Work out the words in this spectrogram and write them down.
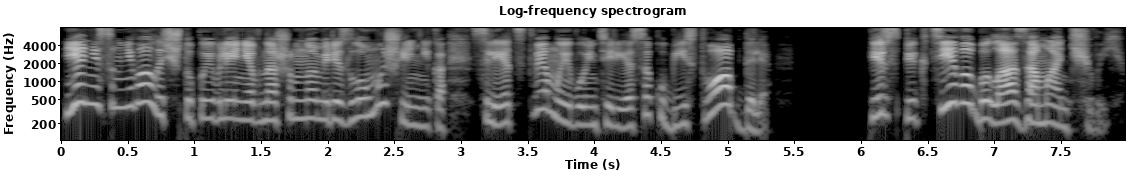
Я не сомневалась, что появление в нашем номере злоумышленника – следствие моего интереса к убийству Абделя. Перспектива была заманчивой.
